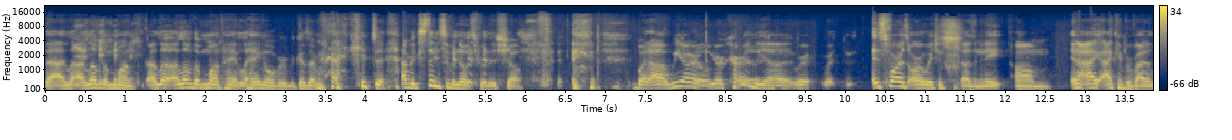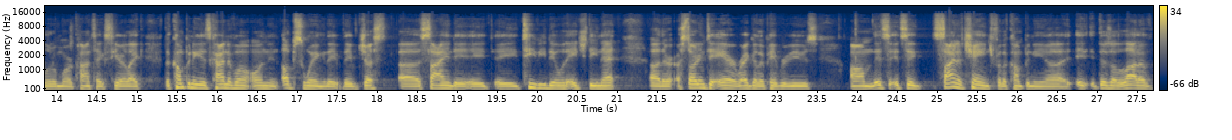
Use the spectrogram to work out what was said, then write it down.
I, lo- I love the month. I love I love the month hang- hangover because I'm I get to I have extensive notes for this show. but uh, we are Oh, we are currently uh, we're, we're as far as ROH in 2008. Um, and I, I can provide a little more context here. Like the company is kind of on, on an upswing. They, they've just uh, signed a, a, a TV deal with HDNet. Uh, they're starting to air regular pay per views. Um, it's it's a sign of change for the company. Uh, it, there's a lot of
